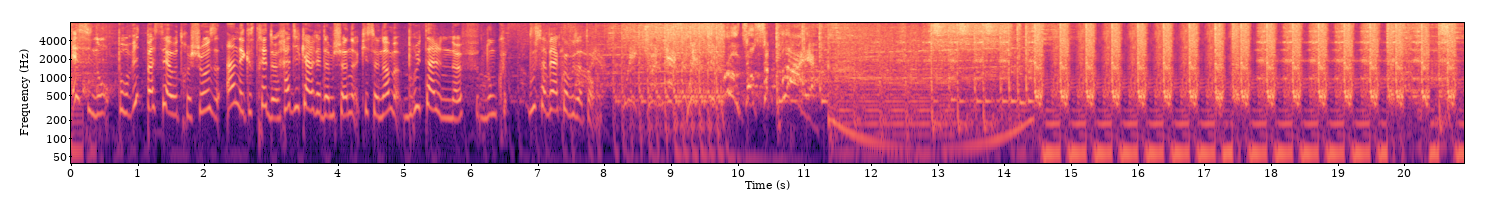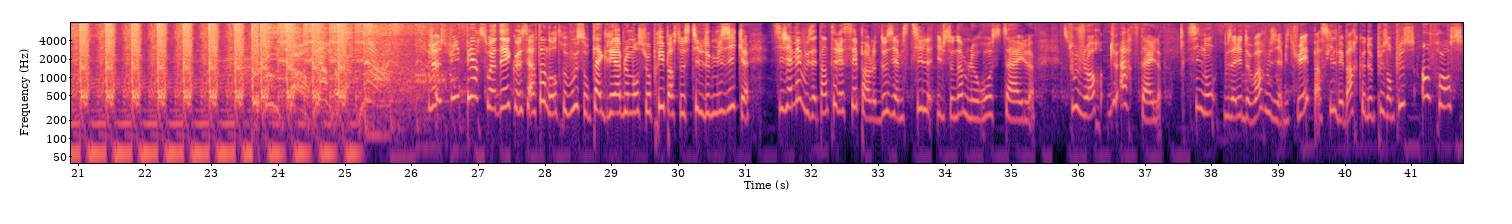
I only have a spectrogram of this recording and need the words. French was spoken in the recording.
Et sinon, pour vite passer à autre chose, un extrait de Radical Redemption qui se nomme Brutal 9. Donc vous savez à quoi vous attendre. Je suis persuadée que certains d'entre vous sont agréablement surpris par ce style de musique. Si jamais vous êtes intéressé par le deuxième style, il se nomme le raw style, sous-genre du hardstyle. Sinon, vous allez devoir vous y habituer parce qu'il débarque de plus en plus en France.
